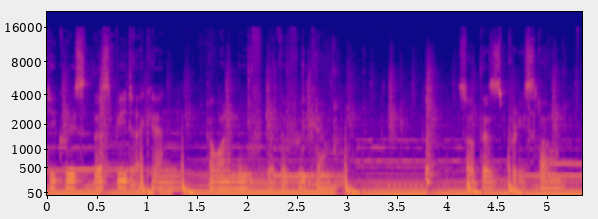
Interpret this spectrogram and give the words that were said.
decrease the speed I can I want to move with the free cam. So this is pretty slow.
